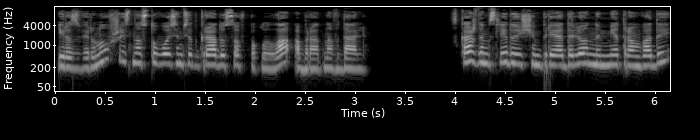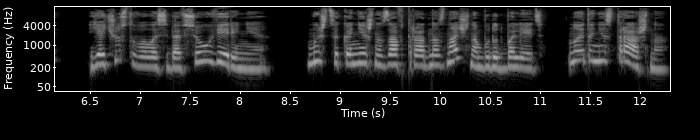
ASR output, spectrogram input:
И, развернувшись на 180 градусов, поплыла обратно вдаль. С каждым следующим преодоленным метром воды я чувствовала себя все увереннее, Мышцы, конечно, завтра однозначно будут болеть, но это не страшно.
